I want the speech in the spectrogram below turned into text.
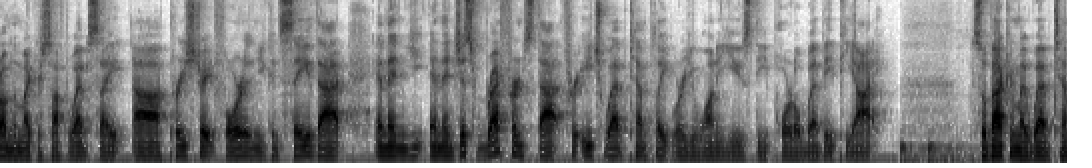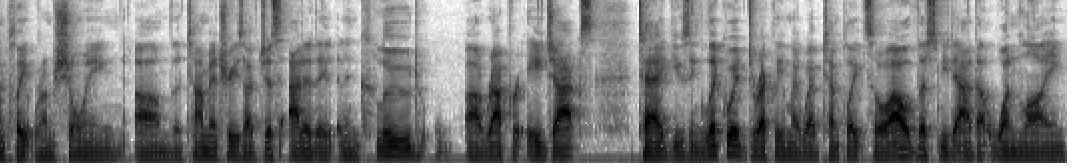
from the Microsoft website. Uh, pretty straightforward, and you can save that, and then and then just reference that for each web template where you want to use the Portal Web API. So back in my web template where I'm showing um, the time entries, I've just added a, an include uh, wrapper Ajax tag using Liquid directly in my web template. So I'll just need to add that one line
